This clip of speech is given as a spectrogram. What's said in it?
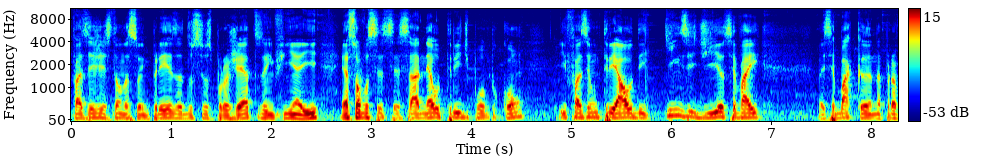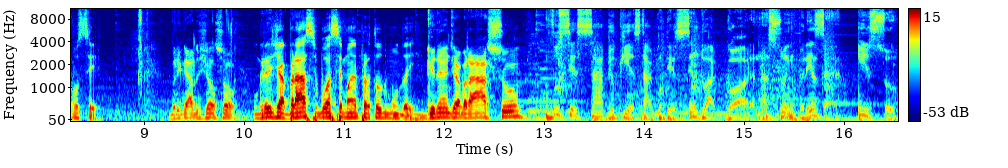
fazer gestão da sua empresa, dos seus projetos, enfim aí. É só você acessar neutrid.com e fazer um trial de 15 dias, você vai vai ser bacana para você. Obrigado, Gelson. Um grande abraço e boa semana para todo mundo aí. Grande abraço. Você sabe o que está acontecendo agora na sua empresa? Isso,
